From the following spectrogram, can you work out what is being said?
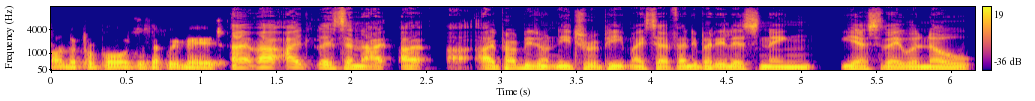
on the proposals that we made. I, I, listen, I, I, I probably don't need to repeat myself. Anybody listening yesterday will know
